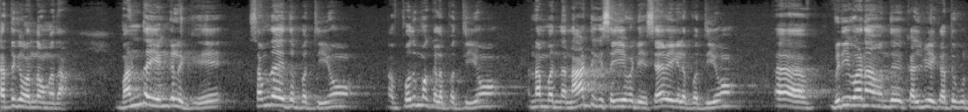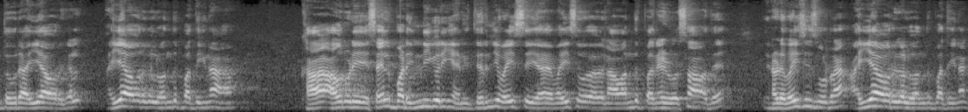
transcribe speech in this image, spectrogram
கற்றுக்க வந்தவங்க தான். வந்த எங்களுக்கு சமுதாயத்தை பற்றியும் பொதுமக்களை பற்றியும் நம்ம இந்த நாட்டுக்கு செய்ய வேண்டிய சேவைகளை பற்றியும் விரிவான வந்து கல்வியை கற்றுக் கொடுத்தவர் ஐயா அவர்கள். ஐயா அவர்கள் வந்து பார்த்திங்கன்னா கா அவருடைய செயல்பாடு இன்றைக்கி வரைக்கும் எனக்கு தெரிஞ்ச வயசு வயசு நான் வந்து பதினேழு வருஷம் ஆகுது. என்னுடைய வயசு சொல்கிறேன் ஐயா அவர்கள் வந்து பார்த்திங்கன்னா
